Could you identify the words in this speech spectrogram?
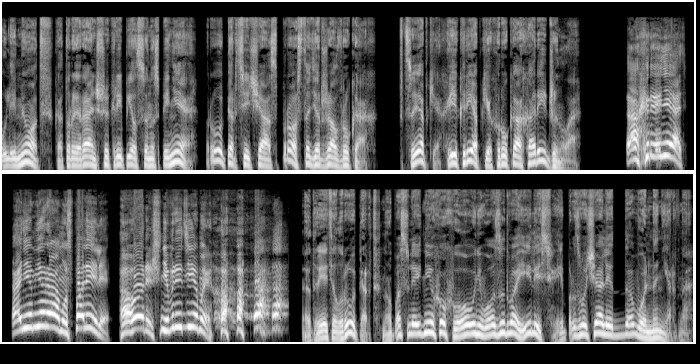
Пулемет, который раньше крепился на спине, Руперт сейчас просто держал в руках. В цепких и крепких руках Ориджинала. «Охренеть! Они мне раму спалили, а Ориш невредимый! Ха-ха-ха!» Ответил Руперт, но последние хухо у него задвоились и прозвучали довольно нервно.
